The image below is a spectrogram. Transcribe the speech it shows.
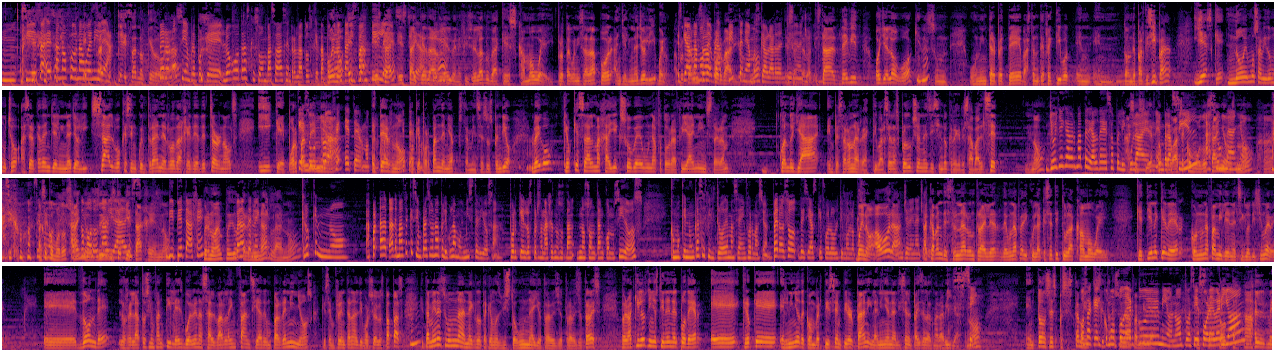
Mm, sí, esa, esa no fue una buena Esa idea. no- que esa no quedó. Pero no siempre, porque luego otras que son basadas en relatos que tampoco Bueno, eran tan esta, infantiles. esta, esta hay que darle bien. el beneficio de la duda, que es Come Away, protagonizada por Angelina Jolie. Bueno, Es que hablamos de Brad Pitt, teníamos ¿no? que hablar de Angelina. Jolie. Está David Oyelowo, quien es un, un intérprete bastante efectivo en, en donde participa. Y es que no hemos sabido mucho acerca de Angelina Jolie, salvo que se encuentra en el rodaje de The Eternals y que por Que es un pandemia rodaje eterno, tal cual, eterno, eterno. porque por pandemia pues también se suspendió. Luego creo que Salma Hayek sube una fotografía en Instagram cuando ya empezaron a reactivarse las producciones diciendo que regresaba al set, ¿no? Yo llegué a ver material de esa película es en, cierto, en Brasil hace como dos hace años, un año. ¿no? Ajá. Hace como, hace Hace como dos hace como años, dos sí, viste navidades. Pietaje, ¿no? Vi pietaje. Pero no han podido que- terminarla, ¿no? Creo que no. Además de que siempre ha sido una película muy misteriosa, porque los personajes no son tan, no son tan conocidos, como que nunca se filtró demasiada información. Pero eso decías que fue lo último en lo que Bueno, ahora acaban de estrenar un tráiler de una película que se titula Come Away, que tiene que ver con una familia en el siglo XIX, eh, donde los relatos infantiles vuelven a salvar la infancia de un par de niños que se enfrentan al divorcio de los papás, que también es una anécdota que hemos visto una y otra vez y otra vez y otra vez. Pero aquí los niños tienen el poder, eh, creo que el niño de convertirse en Peter Pan y la niña en Alicia en el País de las Maravillas, Sí. Entonces, pues es también... O sea, que el siento como poder tuyo y mío, ¿no? Tú así de Forever Young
